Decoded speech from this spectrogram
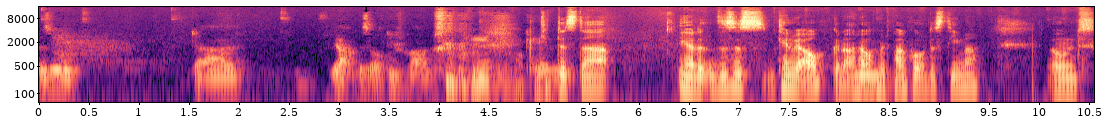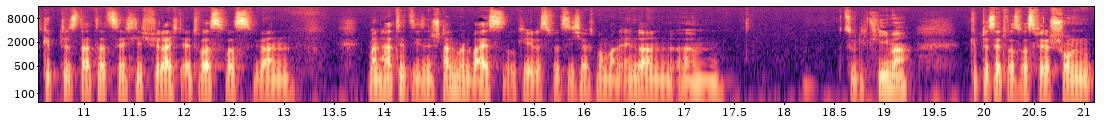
also da ja, ist auch die Frage. Mhm, Okay. Gibt es da, ja, das ist, kennen wir auch, gerade Mhm. auch mit Pankow das Thema. Und gibt es da tatsächlich vielleicht etwas, was man, man hat jetzt diesen Stand, man weiß, okay, das wird sich erst nochmal ändern, ähm, bezüglich Klima. Gibt es etwas, was wir schon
